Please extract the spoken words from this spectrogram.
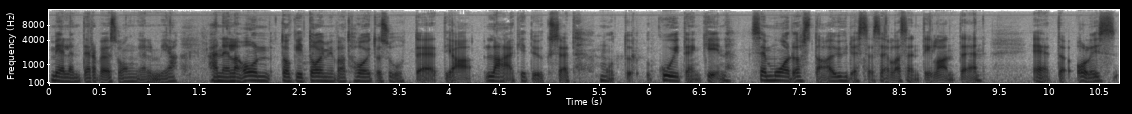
mielenterveysongelmia. Hänellä on toki toimivat hoitosuhteet ja lääkitykset, mutta kuitenkin se muodostaa yhdessä sellaisen tilanteen, että olisi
